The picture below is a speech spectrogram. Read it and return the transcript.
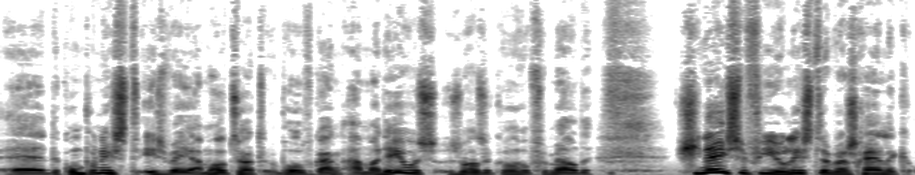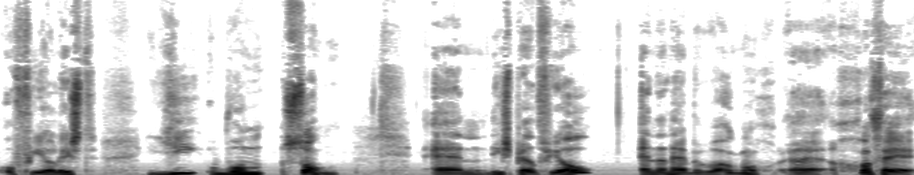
Uh, de componist is W.A. Mozart, Wolfgang Amadeus, zoals ik al vermeldde. Chinese violiste waarschijnlijk, of violist, Yi Won Song. En die speelt viool. En dan hebben we ook nog uh, José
